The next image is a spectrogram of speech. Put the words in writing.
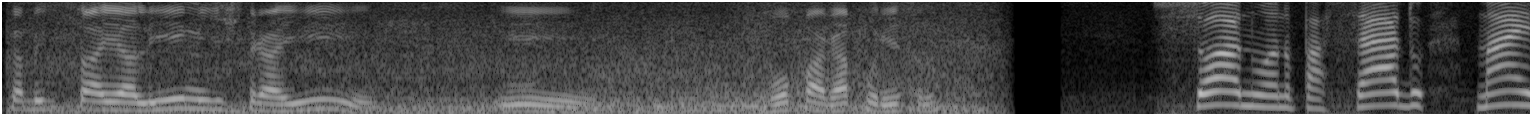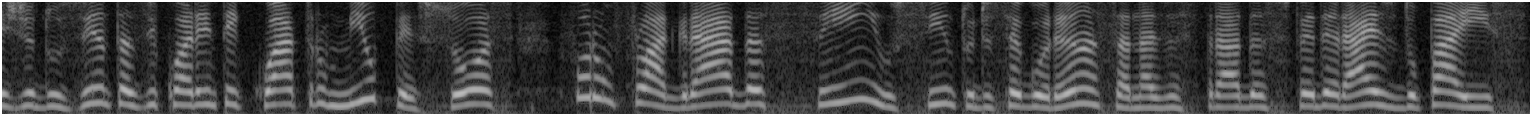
Acabei de sair ali, me distrair e vou pagar por isso, né? Só no ano passado, mais de 244 mil pessoas foram flagradas sem o cinto de segurança nas estradas federais do país.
